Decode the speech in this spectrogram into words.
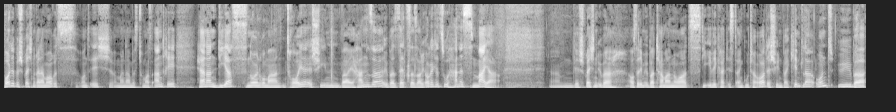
Heute besprechen Rainer Moritz und ich, mein Name ist Thomas André, Hernan Diaz neuen Roman Treue, erschienen bei Hansa, Übersetzer sage ich auch gleich dazu, Hannes Meyer. Ähm, wir sprechen über, außerdem über Tamar Nords Die Ewigkeit ist ein guter Ort, erschienen bei Kindler und über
